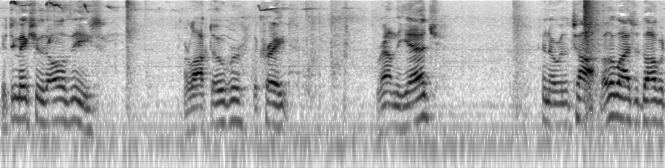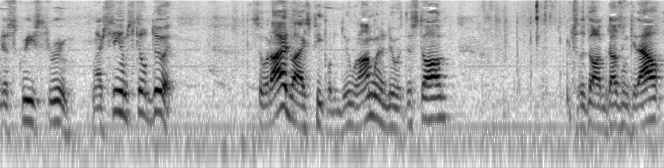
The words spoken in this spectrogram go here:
You have to make sure that all of these are locked over the crate, around the edge, and over the top. Otherwise, the dog will just squeeze through. And I see them still do it. So what I advise people to do, what I'm going to do with this dog, so the dog doesn't get out,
